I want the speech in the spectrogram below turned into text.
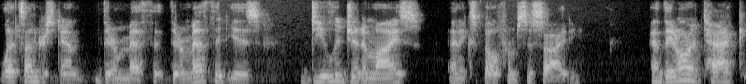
let's understand their method. Their method is delegitimize and expel from society. And they don't attack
